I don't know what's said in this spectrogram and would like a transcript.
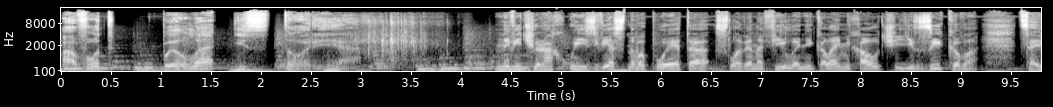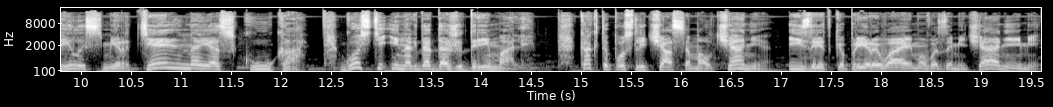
А вот была история На вечерах у известного поэта славянофила Николая Михайловича Языкова царила смертельная скука Гости иногда даже дремали как-то после часа молчания, изредка прерываемого замечаниями,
